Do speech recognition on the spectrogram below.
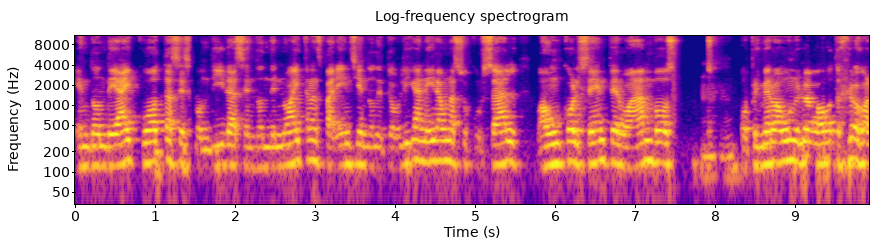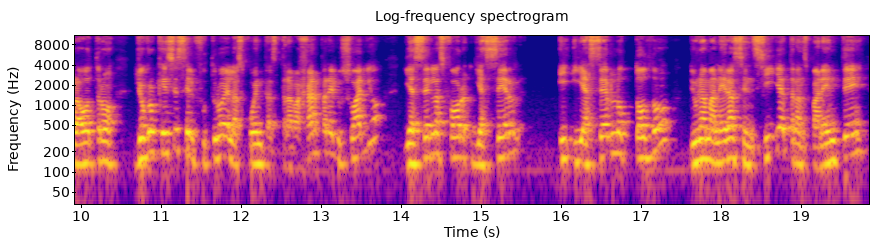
en donde hay cuotas escondidas, en donde no hay transparencia, en donde te obligan a ir a una sucursal o a un call center o a ambos, o primero a uno y luego a otro, y luego a otro. Yo creo que ese es el futuro de las cuentas, trabajar para el usuario y hacerlas for y hacer y hacerlo todo de una manera sencilla, transparente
